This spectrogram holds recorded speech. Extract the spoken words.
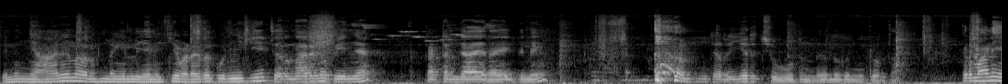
പിന്നെ ഞാനെന്ന് പറഞ്ഞിട്ടുണ്ടെങ്കിൽ എനിക്ക് ഇവിടെ ഇത് കുഞ്ഞിക്ക് ചെറുനാരങ്ങ പിഴിഞ്ഞ കട്ടൻ ചായ ഇതായി ഇതിൽ ചെറിയൊരു ചൂടുണ്ട് ഇത് കുഞ്ഞിക്ക് കൊടുക്കാം. കിർമാണി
